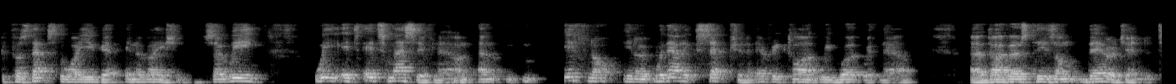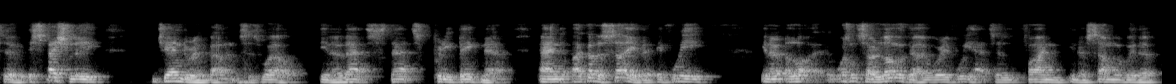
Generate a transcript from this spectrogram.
because that's the way you get innovation. So we, we, it's it's massive now, and, and if not, you know, without exception, every client we work with now, uh, diversity is on their agenda too, especially gender imbalance as well. You know, that's that's pretty big now. And I've got to say that if we you know, a lot, it wasn't so long ago where if we had to find, you know, someone with a,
